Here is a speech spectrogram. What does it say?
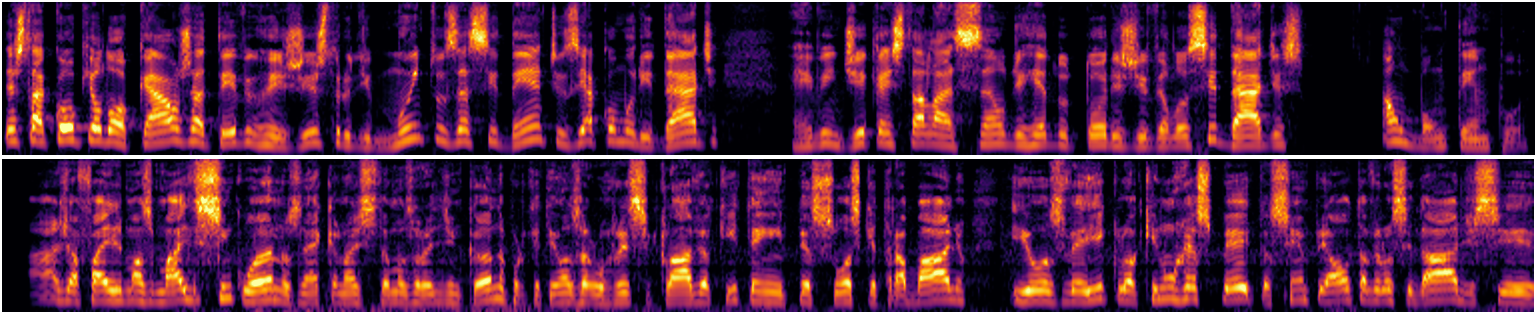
Destacou que o local já teve o registro de muitos acidentes e a comunidade reivindica a instalação de redutores de velocidades há um bom tempo. Ah, já faz umas mais de cinco anos né, que nós estamos reivindicando, porque tem o reciclável aqui, tem pessoas que trabalham e os veículos aqui não respeitam, sempre alta velocidade. Se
